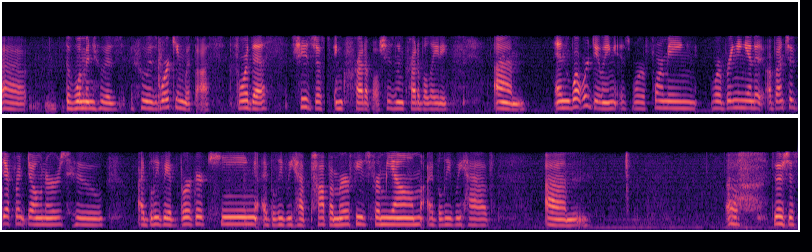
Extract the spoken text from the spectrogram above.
uh, the woman who is who is working with us for this. She's just incredible. She's an incredible lady. Um, and what we're doing is we're forming, we're bringing in a, a bunch of different donors who I believe we have Burger King. I believe we have Papa Murphy's from Yelm. I believe we have um oh, there's just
